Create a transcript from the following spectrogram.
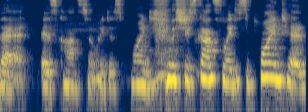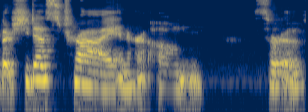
that is constantly disappointed. She's constantly disappointed but she does try in her own sort of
